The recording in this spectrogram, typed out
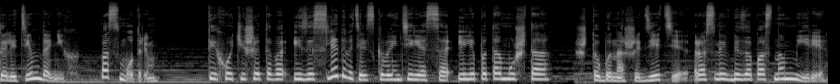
Долетим до них, посмотрим». «Ты хочешь этого из исследовательского интереса или потому что...» «Чтобы наши дети росли в безопасном мире,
